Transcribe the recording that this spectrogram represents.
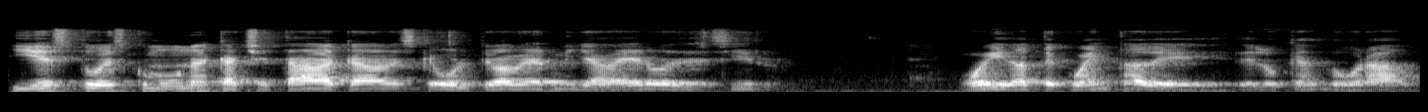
Y esto es como una cachetada cada vez que volteo a ver mi llavero de decir, güey, date cuenta de, lo que has logrado.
